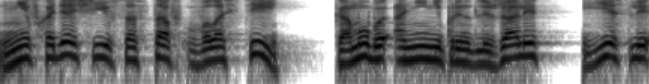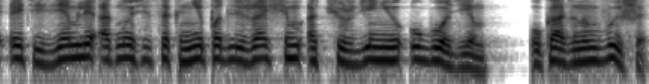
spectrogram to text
Не входящие в состав властей, кому бы они ни принадлежали, если эти земли относятся к неподлежащим отчуждению угодьям, указанным выше,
